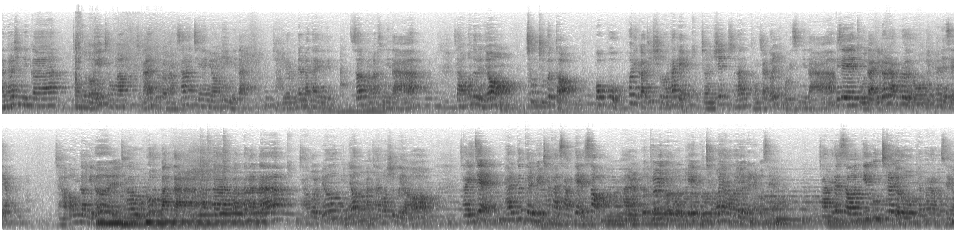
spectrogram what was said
안녕하십니까. 정문호의 종합질환 요가 강사 최명희입니다. 자, 여러분들 만나게 돼서 반갑습니다. 자, 오늘은요, 척추부터 복부, 허리까지 시원하게 전신 순환 동작을 해보겠습니다. 이제 두 다리를 앞으로 이렇게 펴내세요. 자, 엉덩이를 좌우로 왔다 갔다 왔다 갔다 좌골뼈 균형 맞춰 놓으시고요. 자, 이제 발끝을 밀착한 상태에서 발끝을 이렇게 부채 모양으로 열어내 보세요. 자, 그래서 뒤꿈치를 이렇게 바라보세요.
